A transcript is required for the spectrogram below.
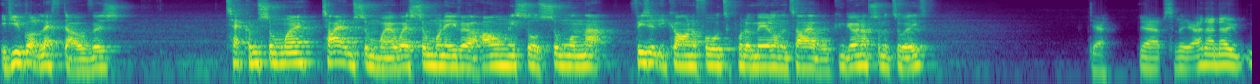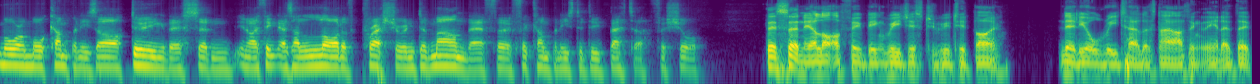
if you've got leftovers, take them somewhere, take them somewhere where someone either homeless or someone that physically can't afford to put a meal on the table can go and have something to eat. Yeah, yeah, absolutely. And I know more and more companies are doing this, and you know, I think there's a lot of pressure and demand there for for companies to do better, for sure. There's certainly a lot of food being redistributed by nearly all retailers now. I think you know they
